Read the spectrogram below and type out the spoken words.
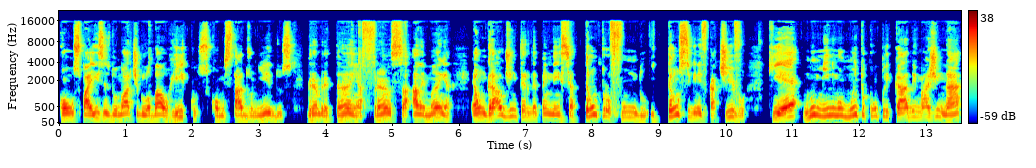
com os países do norte global ricos, como Estados Unidos, Grã-Bretanha, França, Alemanha, é um grau de interdependência tão profundo e tão significativo que é, no mínimo, muito complicado imaginar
